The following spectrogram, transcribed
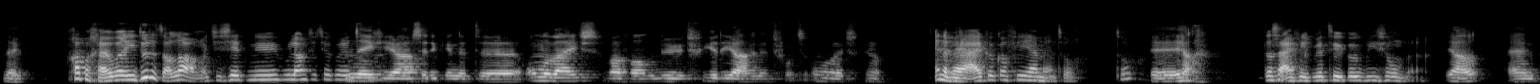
Nee. Grappig hè? Wel, je doet het al lang. Want je zit nu, hoe lang zit je ook weer in het Negen jaar zit ik in het eh, onderwijs, waarvan nu het vierde jaar in het voortgezet onderwijs. Ja. En dan ben je eigenlijk ook al vier jaar mentor, toch? Eh, ja. Dat is eigenlijk natuurlijk ook bijzonder. Ja, en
